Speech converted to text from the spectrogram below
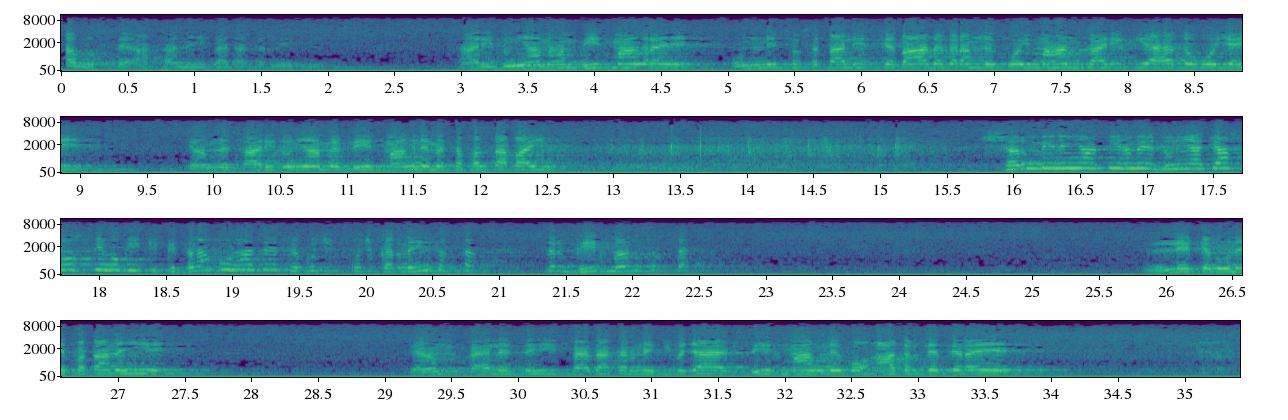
अब उससे आशा नहीं पैदा करने की। सारी दुनिया में हम भीख मांग रहे हैं। उन्नीस सौ सैंतालीस के बाद अगर हमने कोई महान कार्य किया है तो वो यही कि हमने सारी दुनिया में भीख मांगने में सफलता पाई शर्म भी नहीं आती हमें। दुनिया क्या सोचती होगी कि कितना बूढ़ा दे फिर कुछ कुछ कर नहीं सकता, सिर्फ़ भीख मांग सकता लेकिन उन्हें पता नहीं है कि हम पहले से ही पैदा करने की बजाय भीख मांगने को आदर देते रहे।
